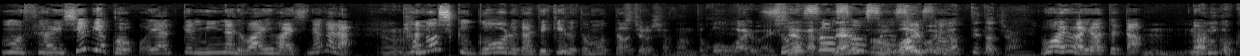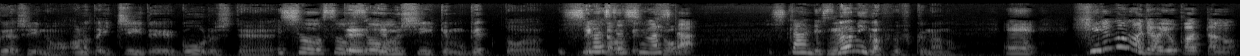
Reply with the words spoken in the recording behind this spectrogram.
もう最終日はここやってみんなでワイワイしながら、うん楽しくゴールができると思ったわけ視聴。者さんとこう、ワイワイしながらね。そうそうそうそううんワイワイやってたじゃん。ワイワイやってた。うん。何が悔しいの？あなた1位でゴールして。そうそうそうで、MC 権もゲットしたました、しました。したんですよ。何が不服なの？えー昼間までは良かったの。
